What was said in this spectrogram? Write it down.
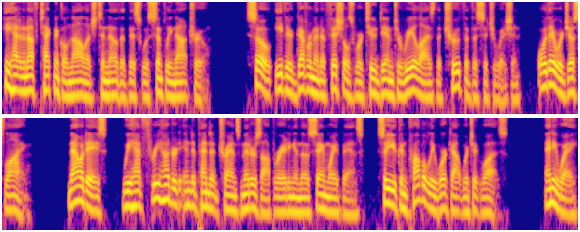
He had enough technical knowledge to know that this was simply not true. So, either government officials were too dim to realize the truth of the situation, or they were just lying. Nowadays, we have 300 independent transmitters operating in those same wavebands, so you can probably work out which it was. Anyway,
